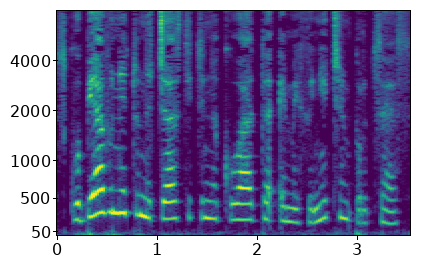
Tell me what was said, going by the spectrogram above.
Сглобяването на частите на колата е механичен процес.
